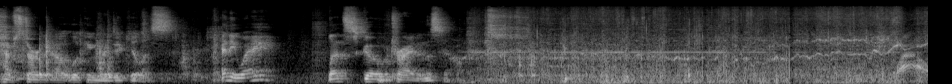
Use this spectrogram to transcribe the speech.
have started out looking ridiculous. Anyway, let's go try it in the snow. Wow.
